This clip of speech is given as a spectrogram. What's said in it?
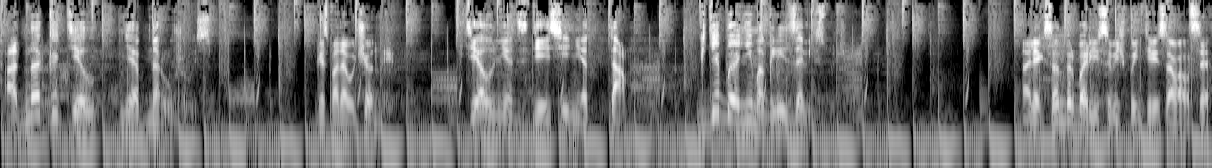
Однако тел не обнаружилось. Господа ученые, тел нет здесь и нет там. Где бы они могли зависнуть? Александр Борисович поинтересовался.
